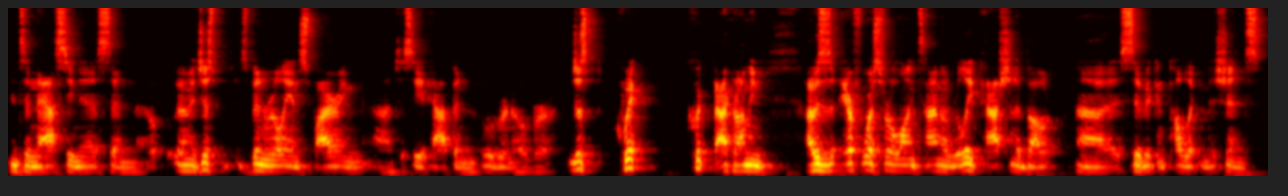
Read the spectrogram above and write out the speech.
into nastiness, and uh, I mean, it just it's been really inspiring uh, to see it happen over and over. Just quick quick background. I mean, I was Air Force for a long time. I'm really passionate about uh, civic and public missions.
